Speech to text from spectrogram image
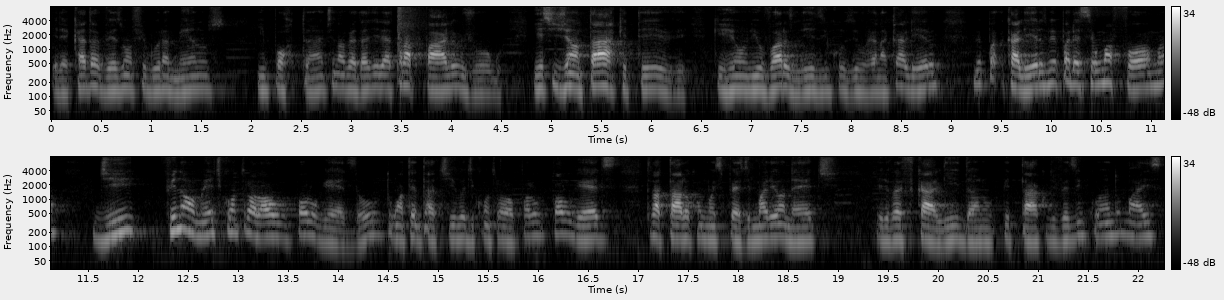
Ele é cada vez uma figura menos importante, na verdade, ele atrapalha o jogo. E esse jantar que teve, que reuniu vários líderes, inclusive o Renan Calheiro, me, Calheiros, me pareceu uma forma de finalmente controlar o Paulo Guedes, ou uma tentativa de controlar o Paulo, Paulo Guedes, tratá-lo como uma espécie de marionete ele vai ficar ali dando um pitaco de vez em quando, mas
